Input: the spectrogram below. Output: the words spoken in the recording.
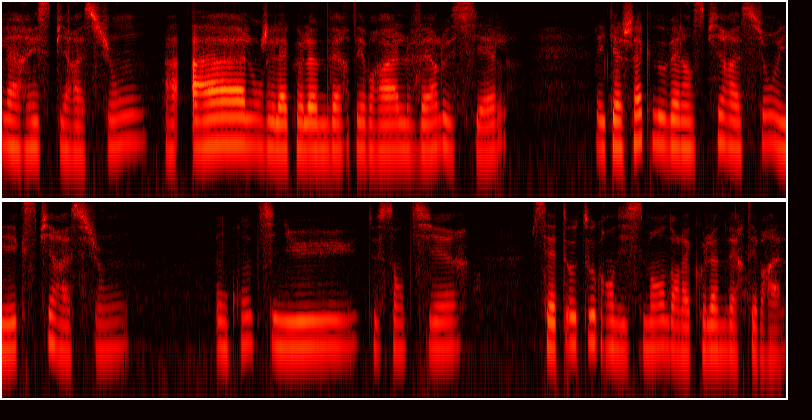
la respiration, à allonger la colonne vertébrale vers le ciel, et qu'à chaque nouvelle inspiration et expiration, on continue de sentir cet autograndissement dans la colonne vertébrale.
